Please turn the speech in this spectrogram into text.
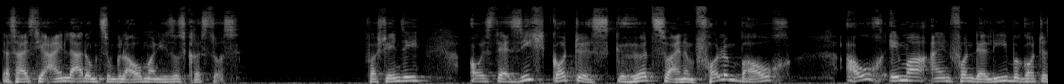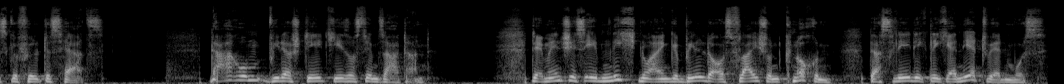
das heißt die Einladung zum Glauben an Jesus Christus. Verstehen Sie? Aus der Sicht Gottes gehört zu einem vollen Bauch auch immer ein von der Liebe Gottes gefülltes Herz. Darum widersteht Jesus dem Satan. Der Mensch ist eben nicht nur ein Gebilde aus Fleisch und Knochen, das lediglich ernährt werden muss.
